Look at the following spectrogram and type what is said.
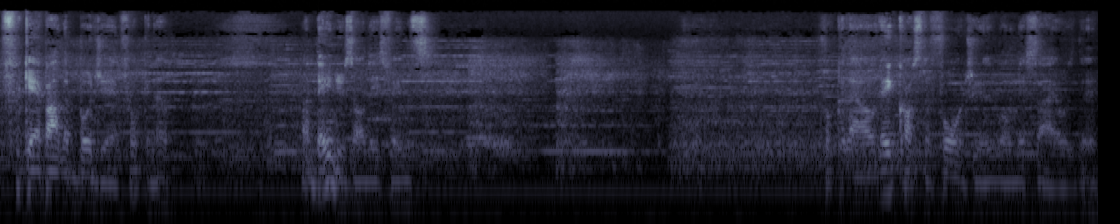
Forget about the budget, fucking hell. How dangerous are these things? Fucking hell, they cost a fortune as well, missiles do.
